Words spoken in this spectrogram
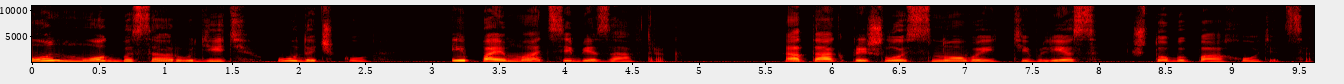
он мог бы соорудить удочку и поймать себе завтрак. А так пришлось снова идти в лес, чтобы поохотиться.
